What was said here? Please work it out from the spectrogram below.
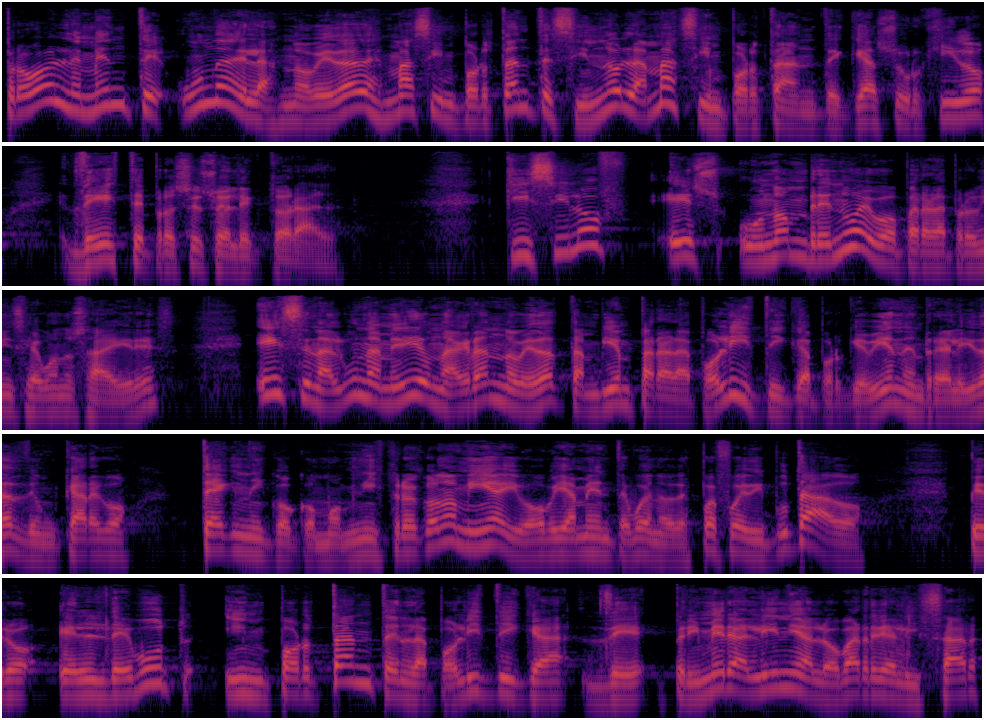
probablemente una de las novedades más importantes, si no la más importante, que ha surgido de este proceso electoral. Kisilov es un hombre nuevo para la provincia de Buenos Aires, es en alguna medida una gran novedad también para la política, porque viene en realidad de un cargo técnico como ministro de Economía y obviamente, bueno, después fue diputado. Pero el debut importante en la política de primera línea lo va a realizar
